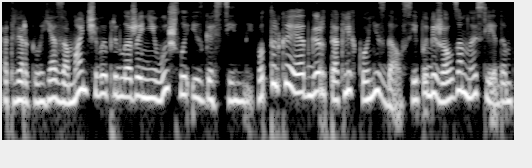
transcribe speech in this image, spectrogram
Отвергла я заманчивое предложение и вышла из гостиной. Вот только Эдгар так легко не сдался и побежал за мной следом.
